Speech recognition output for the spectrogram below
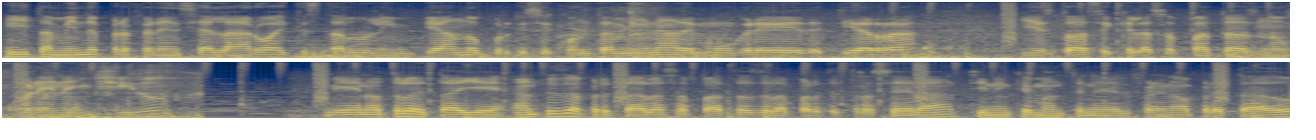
Y también de preferencia el aro hay que estarlo limpiando porque se contamina de mugre, de tierra y esto hace que las zapatas no frenen chido. Bien, otro detalle, antes de apretar las zapatas de la parte trasera tienen que mantener el freno apretado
